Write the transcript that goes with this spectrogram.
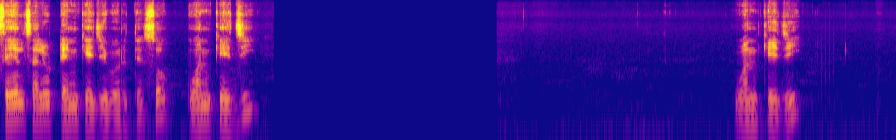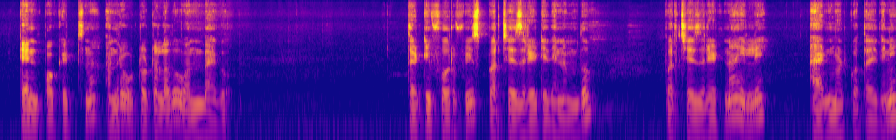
ಸೇಲ್ಸಲ್ಲೂ ಟೆನ್ ಕೆ ಜಿ ಬರುತ್ತೆ. So one K G one K G ten ಪಾಕೆಟ್ಸ್ನ ಅಂದರೆ ಟೋಟಲ್ ಅದು ಒಂದು bag thirty four rupees purchase rate ಇದೆ ನಮ್ಮದು ಪರ್ಚೇಸ್ ರೇಟ್ನ ಇಲ್ಲಿ ಆ್ಯಡ್ ಮಾಡ್ಕೋತಾ ಇದ್ದೀನಿ.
